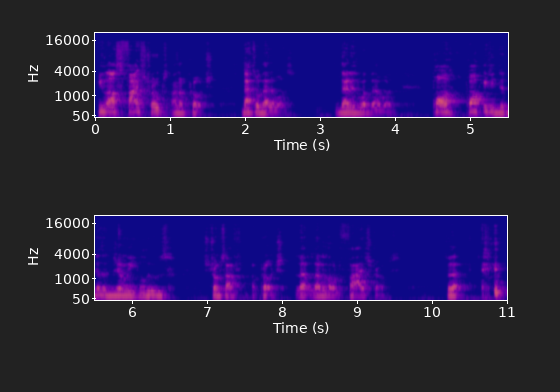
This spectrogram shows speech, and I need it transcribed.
He lost five strokes on approach. That's what that was. That is what that was. Paul Paul Casey doesn't generally lose strokes off approach, let, let alone five strokes. So that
